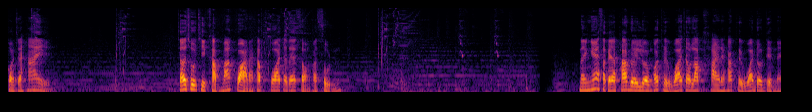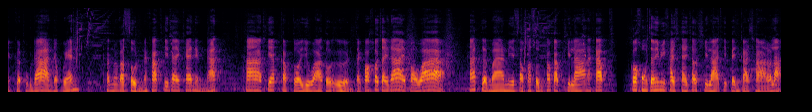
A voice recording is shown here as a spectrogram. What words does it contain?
ควรจะให้ เจ้าชูจิขับมากกว่านะครับเพราะว่าจะได้2กระสุน ในแง่ศักยภาพโดยรวมก็ถือว่าเจ้าลักคายนะครับ ถือว่าโดดเด่นในเกือบทุกด้านยกเว้นจำนวนกระสุนนะครับที่ได้แค่1นัด ถ้าเทียบกับตัว UR ตัวอื่น แต่ก็เข้าใจได้เพราะว่าถ้าเกิดมามี 2 กระสุนเท่ากับคีระนะครับ ก็คงจะไม่มีใครใช้เจ้าคีระที่เป็นกาชาแล้วล่ะ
